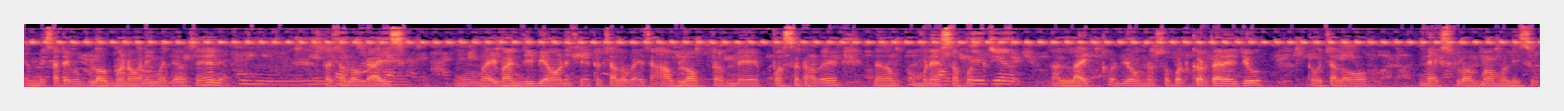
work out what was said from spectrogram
એમની સાથે પણ બ્લોગ બનાવવાની મજા આવશે હે ને? તો ચાલો ગાઈસ મારી ભાનજી બી આવવાની છે. તો ચાલો ગાઈસ આ બ્લોગ તમને પસંદ આવે અમને સપોર્ટ લાઈક કરજો. અમને સપોર્ટ કરતા રહેજો. તો ચાલો નેક્સ્ટ વ્લોગમાં મળીશું.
